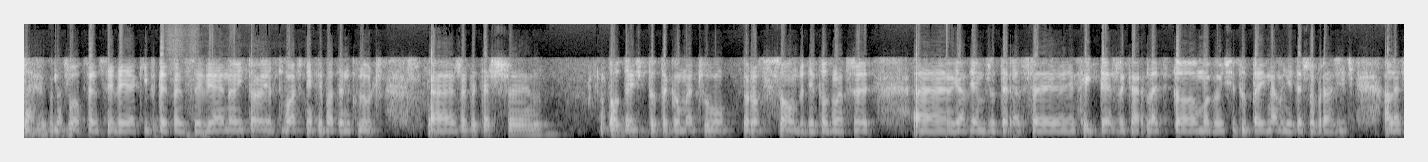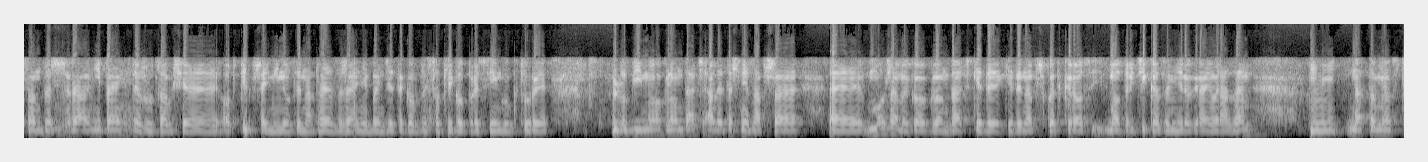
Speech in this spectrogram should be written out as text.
zarówno w ofensywie, jak i w defensywie. No i to jest właśnie chyba ten klucz, żeby też podejść do tego meczu rozsądnie, to znaczy e, ja wiem, że teraz e, hejterzy Carletto mogą się tutaj na mnie też obrazić, ale sądzę, że Real nie będzie rzucał się od pierwszej minuty na PSG, nie będzie tego wysokiego pressingu, który lubimy oglądać, ale też nie zawsze e, możemy go oglądać, kiedy, kiedy na przykład Kroos, Modric i Casemiro grają razem. Mm, natomiast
